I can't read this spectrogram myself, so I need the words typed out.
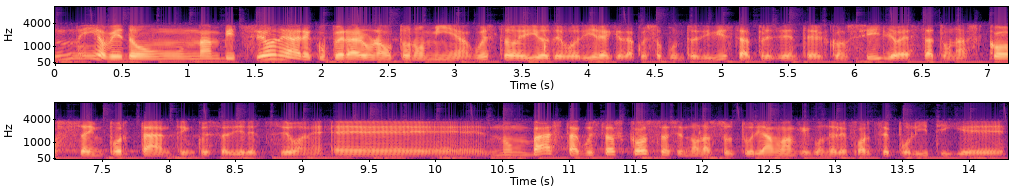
Mm, io vedo un'ambizione a recuperare un'autonomia, questo io devo dire che da questo punto di vista il Presidente del Consiglio è stata una scossa importante in questa direzione. E non basta questa scossa se non la strutturiamo anche con delle forze politiche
